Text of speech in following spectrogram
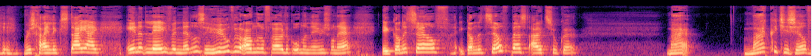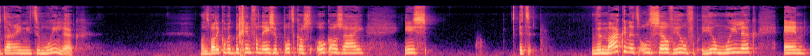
Waarschijnlijk sta jij in het leven, net als heel veel andere vrouwelijke ondernemers, van hè, ik kan het zelf. Ik kan het zelf best uitzoeken. Maar maak het jezelf daarin niet te moeilijk. Want wat ik op het begin van deze podcast ook al zei, is het, we maken het onszelf heel, heel moeilijk en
